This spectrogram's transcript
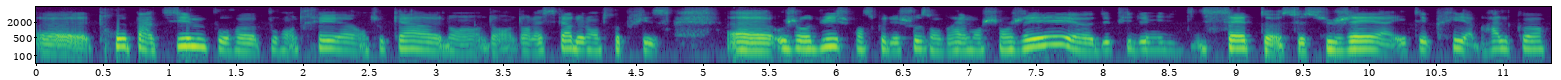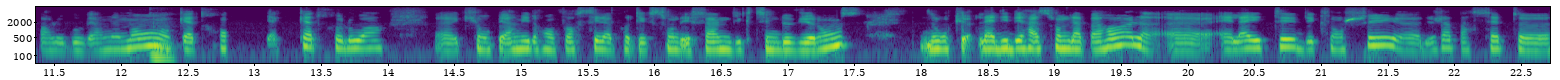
euh, trop intime pour, pour entrer, en tout cas, dans, dans, dans la sphère de l'entreprise. Euh, aujourd'hui, je pense que les choses ont vraiment changé. Depuis 2017, euh, ce sujet a été pris à bras le corps par le gouvernement. Mmh. En quatre ans, il y a quatre lois euh, qui ont permis de renforcer la protection des femmes victimes de violences. Donc la libération de la parole, euh, elle a été déclenchée euh, déjà par cette euh,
